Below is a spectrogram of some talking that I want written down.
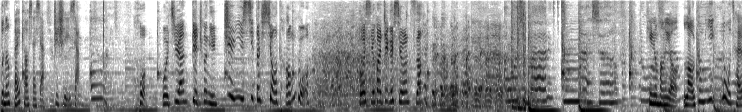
不能白嫖夏夏，支持一下。嗯，嚯，我居然变成你治愈系的小糖果，我喜欢这个形容词啊。听众朋友，老中医怒踩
